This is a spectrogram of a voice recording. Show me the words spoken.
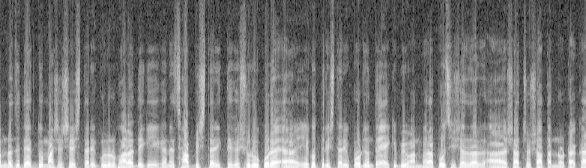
আমরা যদি এক দু মাসের শেষ তারিখগুলোর ভাড়া দেখি, এখানে ছাব্বিশ তারিখ থেকে শুরু করে একত্রিশ তারিখ পর্যন্ত একই বিমান ভাড়া, পঁচিশ হাজার সাতশো সাতান্ন টাকা।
